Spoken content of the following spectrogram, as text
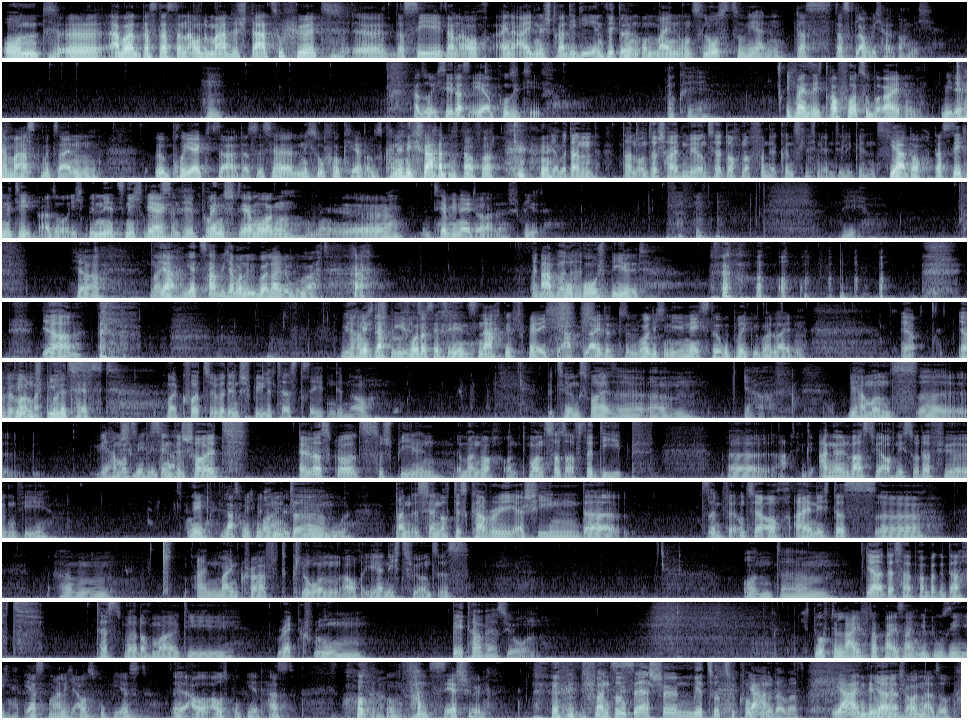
Und, äh, aber dass das dann automatisch dazu führt, äh, dass sie dann auch eine eigene Strategie entwickeln und meinen, uns loszuwerden, das, das glaube ich halt noch nicht. Also ich sehe das eher positiv. Okay. Ich meine, sich darauf vorzubereiten, wie der Herr Mask mit seinem äh, Projekt da, das ist ja nicht so verkehrt. Also es kann ja nicht schaden, aber. ja, aber dann, dann unterscheiden wir uns ja doch noch von der künstlichen Intelligenz. Ja, doch, das definitiv. Also ich bin jetzt nicht der Mensch, der morgen äh, Terminator spielt. nee. Ja. Naja. Ja, jetzt habe ich aber eine Überleitung gemacht. Ha. Eine Apropos spielt. Ja. Wir haben ja, ich dachte, bevor das jetzt ins Nachgespräch abgleitet, wollte ich in die nächste Rubrik überleiten. Ja, ja wir den wollen mal Spieletest. Kurz, mal kurz über den Spieletest reden, genau. Beziehungsweise, ähm, ja, wir haben uns, äh, wir haben uns ein bisschen gescheut, Elder Scrolls zu spielen, immer noch. Und Monsters of the Deep, äh, Angeln warst du ja auch nicht so dafür irgendwie. Nee, lass mich mit und, äh, in Ruhe. Dann ist ja noch Discovery erschienen. Da sind wir uns ja auch einig, dass äh, ähm, ein Minecraft-Klon auch eher nichts für uns ist. Und ähm, ja, deshalb haben wir gedacht, testen wir doch mal die Rec Room Beta-Version. Ich durfte live dabei sein, wie du sie erstmalig ausprobierst, äh, ausprobiert hast und fand es sehr schön. du fandest es sehr schön, mir zuzugucken, ja. oder was? Ja, in dem ja. Moment schon. Also,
